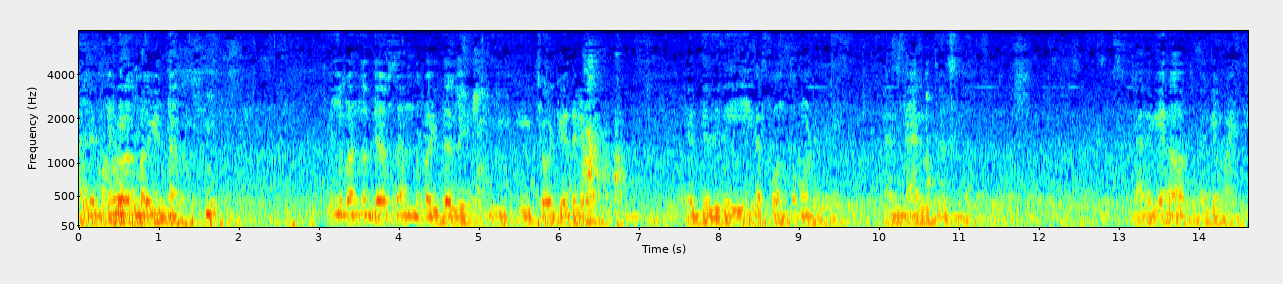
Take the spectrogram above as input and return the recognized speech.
ಅಲ್ಲಿ ಮಂಗಳೂರಲ್ಲಿ ಮಲಗಿದ್ದು ನಾನು ಇಲ್ಲಿ ಬಂದು ದೇವಸ್ಥಾನದ ಬೈದಲ್ಲಿ ಈ- ಈ ಚೌಟಿ ಎದುರುಗಡೆ ಎದ್ದಿದ್ದೀನಿ ಈಗ ಫೋನ್ ತಗೊಂಡಿದ್ದೀನಿ. ನನ್ನ ಯಾರಿಗೂ ತಿಳಿಸಿಲ್ಲ. ನನಗೇನೋ ಅದ್ರ ಬಗ್ಗೆ ಮಾಹಿತಿ.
